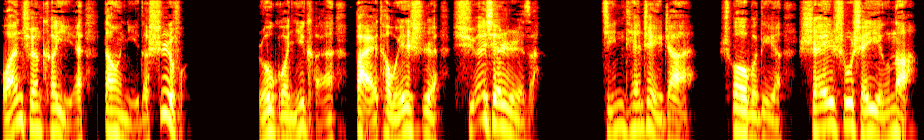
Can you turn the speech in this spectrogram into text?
完全可以当你的师傅。如果你肯拜他为师，学些日子，今天这一战说不定谁输谁赢呢。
